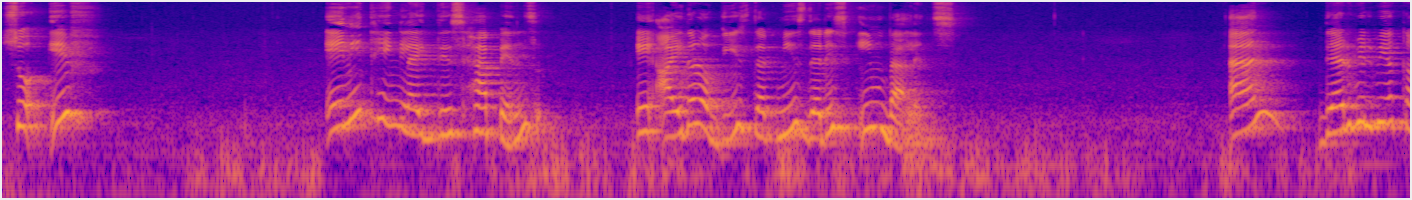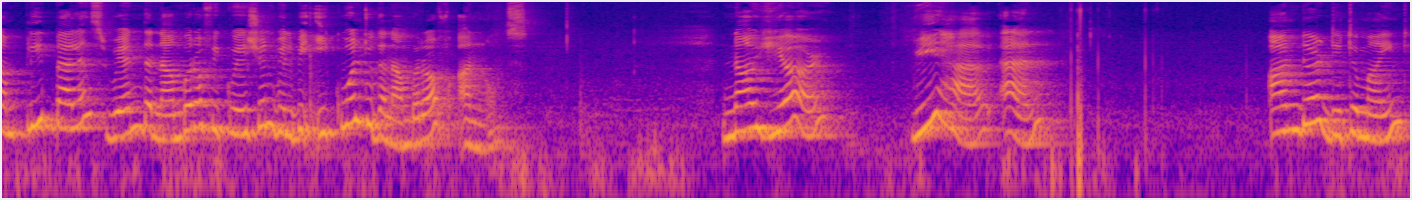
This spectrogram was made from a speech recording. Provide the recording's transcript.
So if anything like this happens either of these that means there is imbalance. And there will be a complete balance when the number of equation will be equal to the number of unknowns. Now here we have an underdetermined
